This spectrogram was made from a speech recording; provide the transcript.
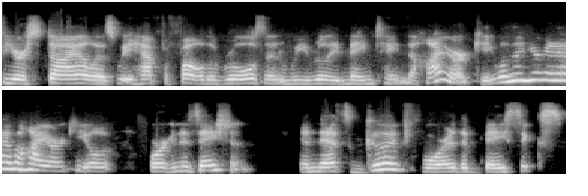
your style is we have to follow the rules and we really maintain the hierarchy, well, then you're going to have a hierarchical organization. And that's good for the basics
